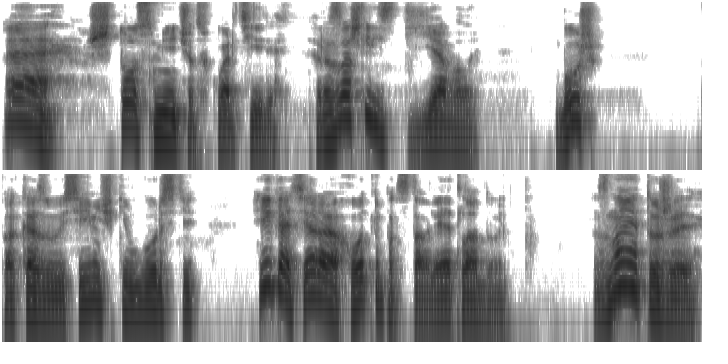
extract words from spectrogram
«Э, что смечут в квартире? Разошлись дьяволы!» «Буш?» Показываю семечки в горсти, и котяра охотно подставляет ладонь. Знает уже,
